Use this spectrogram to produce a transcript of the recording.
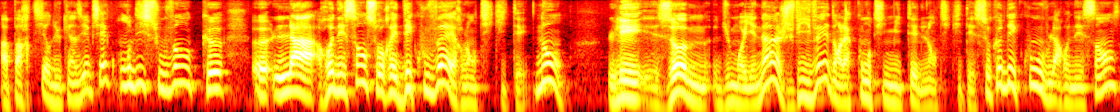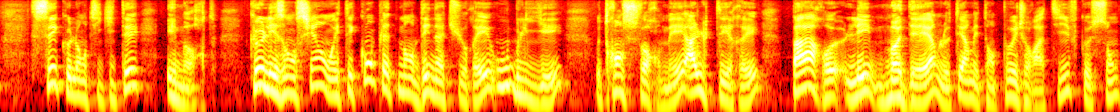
à partir du XVe siècle. On dit souvent que euh, la Renaissance aurait découvert l'Antiquité. Non, les hommes du Moyen Âge vivaient dans la continuité de l'Antiquité. Ce que découvre la Renaissance, c'est que l'Antiquité est morte, que les anciens ont été complètement dénaturés, oubliés, transformés, altérés par les modernes, le terme étant péjoratif, que sont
